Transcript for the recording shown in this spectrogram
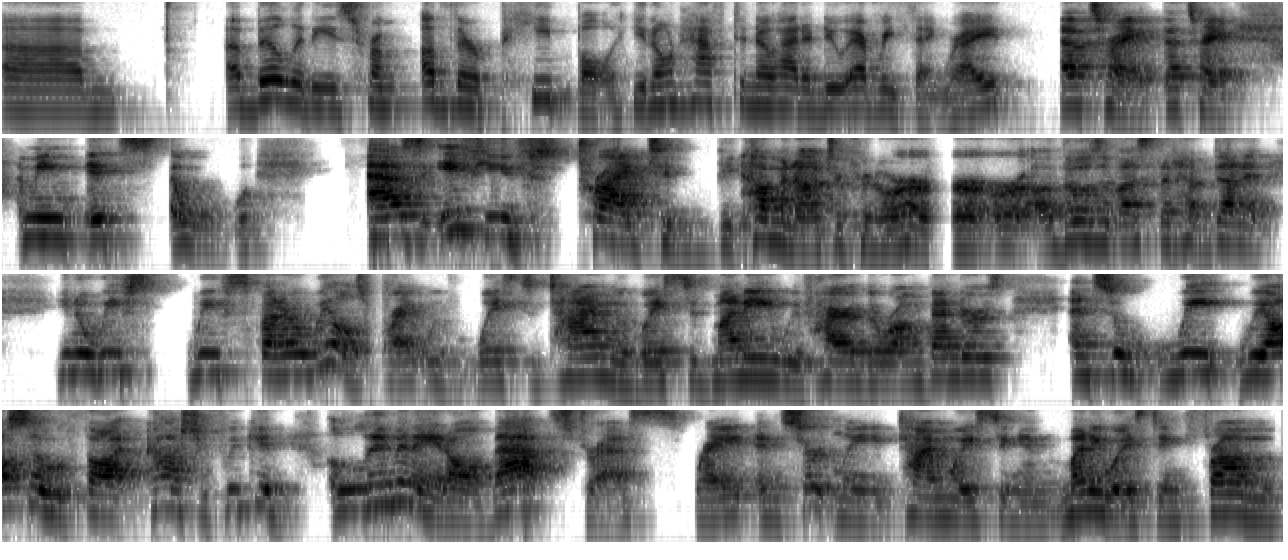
um, abilities from other people. You don't have to know how to do everything, right? That's right. That's right. I mean, it's uh, as if you've tried to become an entrepreneur, or, or, or those of us that have done it you know we've we've spun our wheels right? We've wasted time we've wasted money we've hired the wrong vendors. And so we we also thought gosh if we could eliminate all that stress right? And certainly time wasting and money wasting from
